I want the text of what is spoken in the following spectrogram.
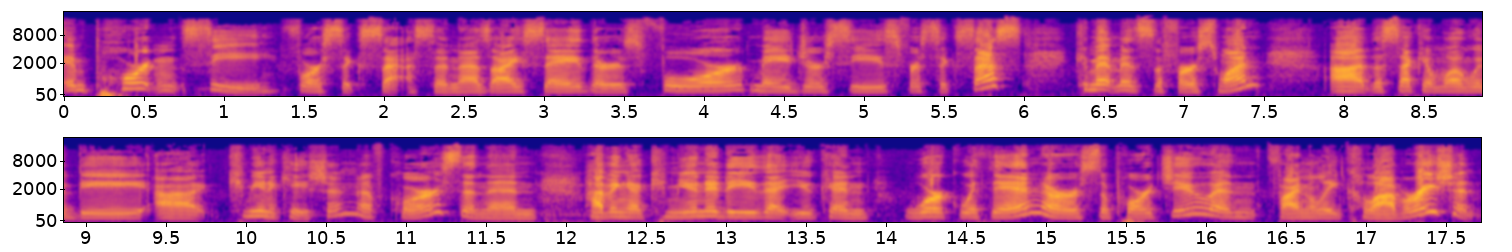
important C for success. And as I say, there's four major C's for success. Commitment's the first one. Uh, the second one would be uh, communication, of course, and then having a community that you can work within or support you. And finally, collaboration.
